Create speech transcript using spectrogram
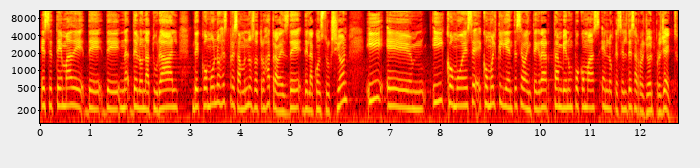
ese tema de, de, de, de, lo natural, de cómo nos expresamos nosotros a través de, la construcción y, eh, y cómo, ese, cómo el cliente se va a integrar también un poco más en lo que es el desarrollo del proyecto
